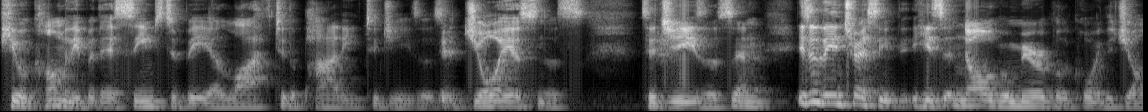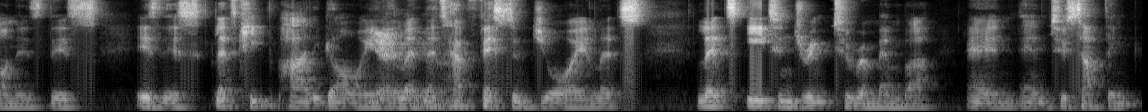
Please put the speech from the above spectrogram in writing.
pure comedy, but there seems to be a life to the party to Jesus, a joyousness to Jesus. And isn't it interesting? His inaugural miracle, according to John, is this is this let's keep the party going Yeah, and let, yeah, us yeah. have festive joy and let's let's eat and drink to remember and and to something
